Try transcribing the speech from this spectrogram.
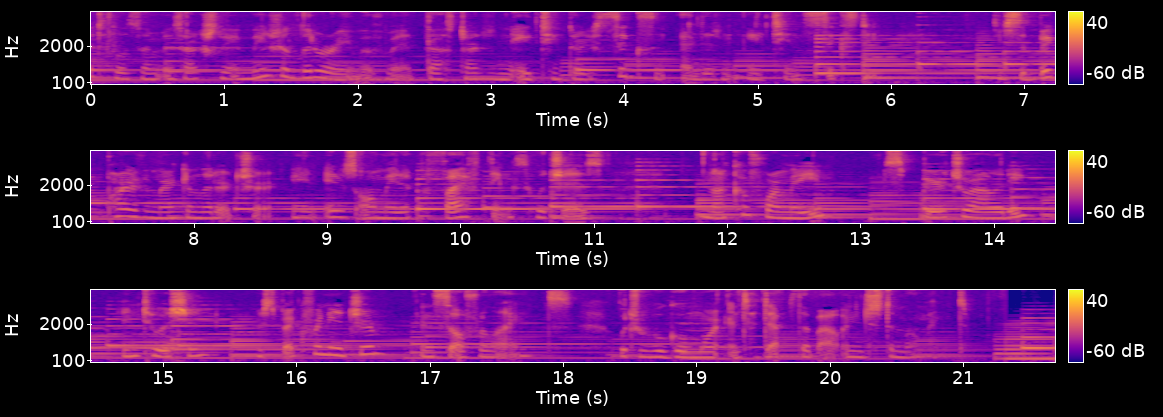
Transcendentalism is actually a major literary movement that started in 1836 and ended in 1860. It's a big part of American literature, and it is all made up of five things, which is nonconformity, spirituality, intuition, respect for nature, and self reliance, which we will go more into depth about in just a moment.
